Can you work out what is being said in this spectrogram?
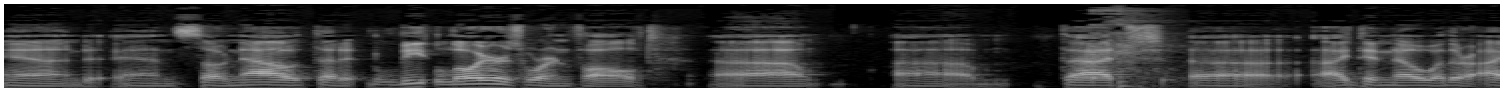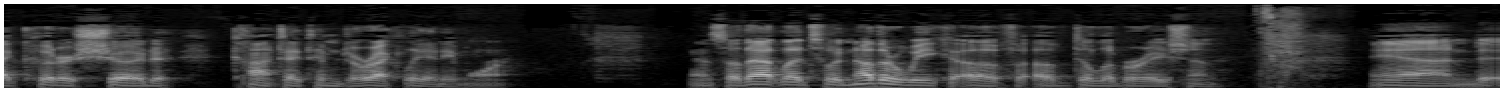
And and so now that it, lawyers were involved, uh, um, that uh, I didn't know whether I could or should contact him directly anymore. And so that led to another week of, of deliberation. And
